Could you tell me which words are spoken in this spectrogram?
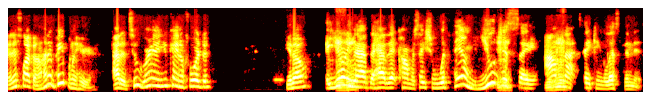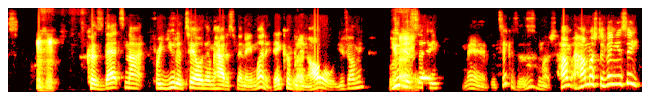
And it's like 100 people in here. Out of two grand, you can't afford to you know? And you mm-hmm. don't even have to have that conversation with them. You mm-hmm. just say, I'm mm-hmm. not taking less than this. Because mm-hmm. that's not for you to tell them how to spend their money. They could be right. in the hole. You feel me? You right. just say, man, the tickets is this much. How, how much the venue seat?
